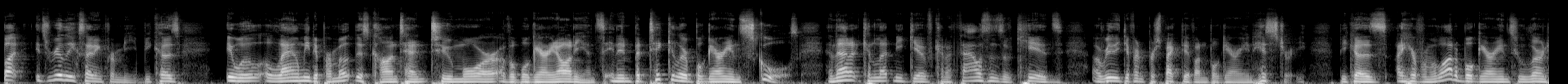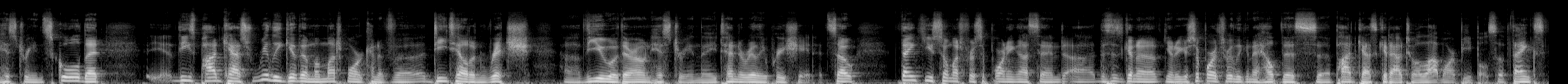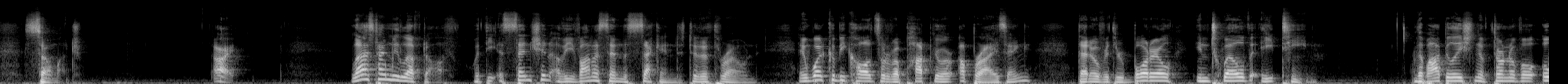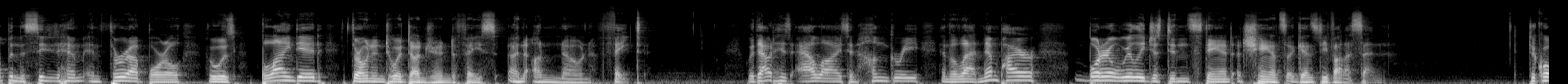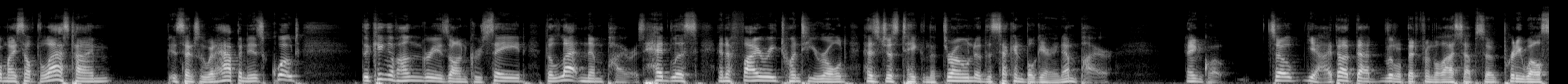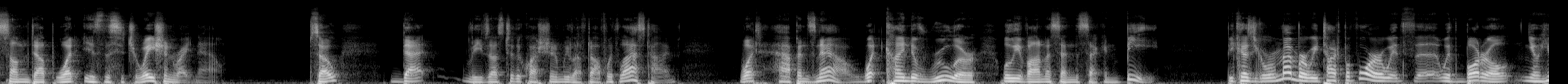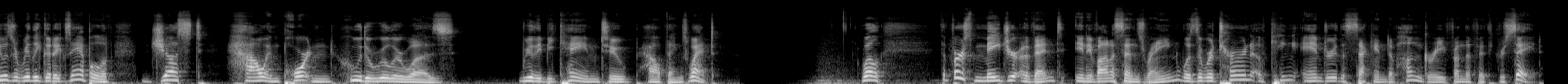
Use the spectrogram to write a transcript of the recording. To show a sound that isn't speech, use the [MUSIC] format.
but it's really exciting for me because it will allow me to promote this content to more of a Bulgarian audience, and in particular, Bulgarian schools. And that can let me give kind of thousands of kids a really different perspective on Bulgarian history. Because I hear from a lot of Bulgarians who learn history in school that eh, these podcasts really give them a much more kind of uh, detailed and rich uh, view of their own history, and they tend to really appreciate it. So, thank you so much for supporting us, and uh, this is gonna, you know, your support's really gonna help this uh, podcast get out to a lot more people. So, thanks so much. All right. Last time we left off with the ascension of Ivan Asen II to the throne, and what could be called sort of a popular uprising that overthrew Boril in 1218. The population of Turnovo opened the city to him and threw out Boril, who was blinded, thrown into a dungeon to face an unknown fate. Without his allies in Hungary and the Latin Empire, Boril really just didn't stand a chance against Ivan Asen. To quote myself the last time, essentially what happened is, quote, the king of Hungary is on crusade, the Latin Empire is headless, and a fiery 20 year old has just taken the throne of the Second Bulgarian Empire. End quote. So, yeah, I thought that little bit from the last episode pretty well summed up what is the situation right now. So, that leaves us to the question we left off with last time. What happens now? What kind of ruler will Ivan Asen II be? Because you'll remember we talked before with uh, with Boril, you know, he was a really good example of just how important who the ruler was really became to how things went. Well, the first major event in Ivan Asen's reign was the return of King Andrew II of Hungary from the Fifth Crusade.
